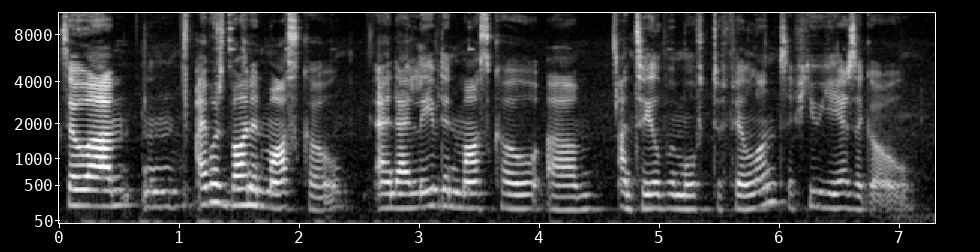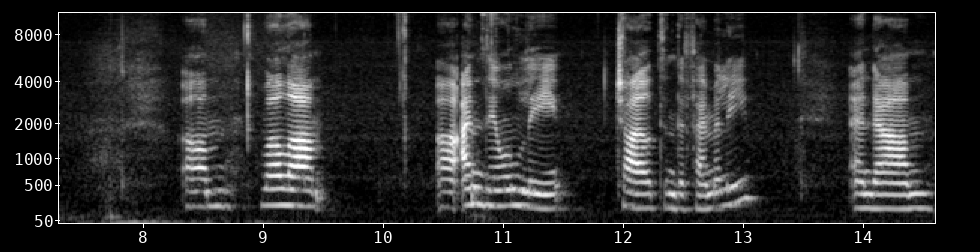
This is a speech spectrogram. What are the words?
So, um, mm, I was born in Moscow and I lived in Moscow um, until we moved to Finland a few years ago. Um, well, um, uh, I'm the only child in the family, and um,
